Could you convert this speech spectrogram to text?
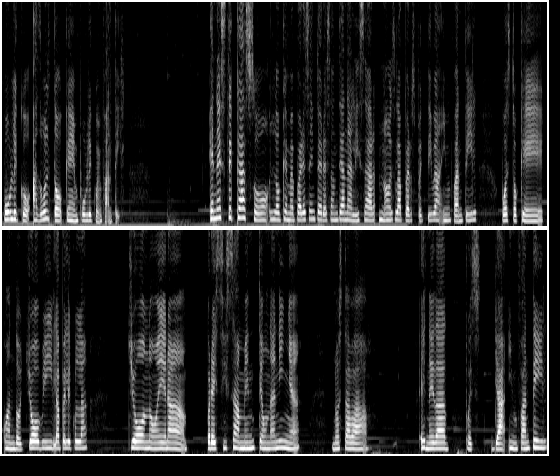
público adulto que en público infantil. En este caso, lo que me parece interesante analizar no es la perspectiva infantil, puesto que cuando yo vi la película, yo no era precisamente una niña, no estaba en edad pues ya infantil,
